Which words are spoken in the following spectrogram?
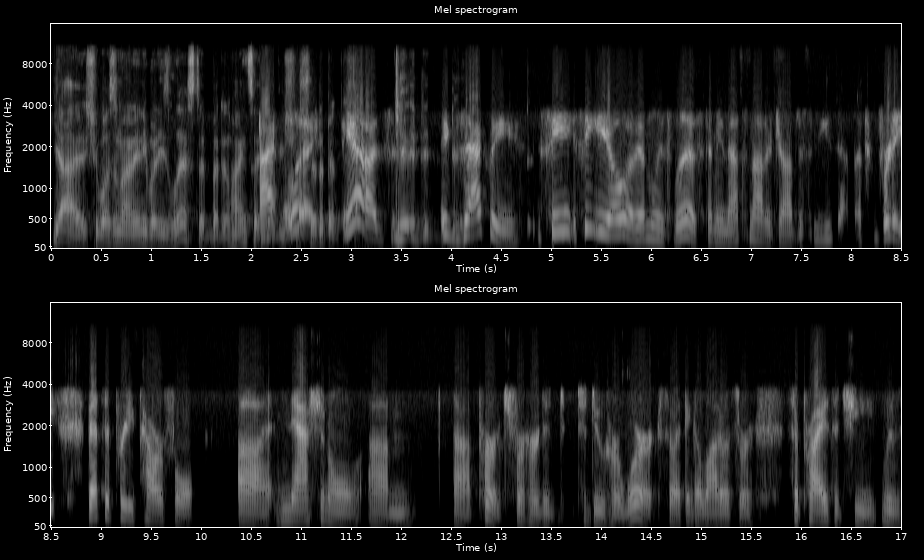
yeah, she wasn't on anybody's list. But in hindsight, maybe I, she should have been. Yeah, exactly. C- CEO of Emily's List. I mean, that's not a job to sneeze at. That's pretty. That's a pretty powerful uh, national um, uh, perch for her to to do her work. So I think a lot of us were surprised that she was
